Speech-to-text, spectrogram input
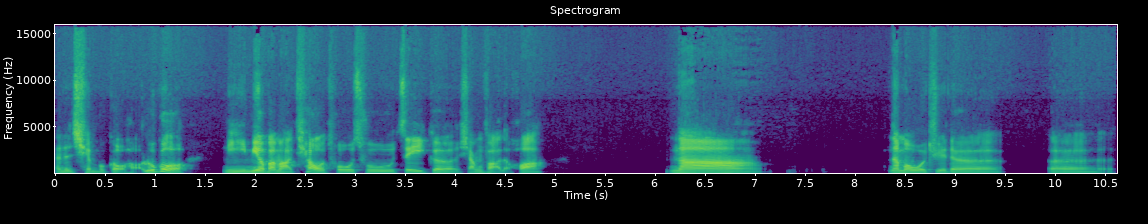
但是钱不够好。如果你没有办法跳脱出这一个想法的话，那那么我觉得，呃，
